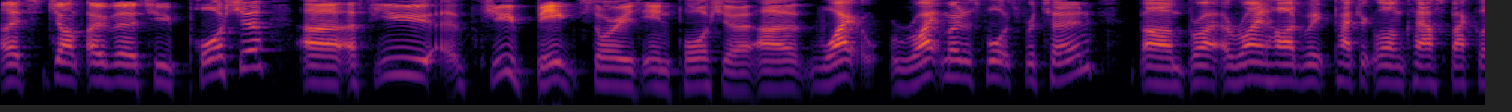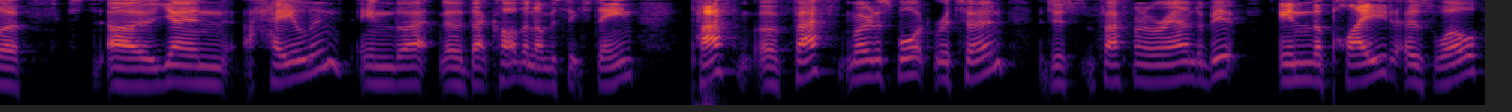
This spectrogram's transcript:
Let's jump over to Porsche. Uh, a few, a few big stories in Porsche. Uh, Wright, Motorsports return. Um, uh, Ryan Hardwick, Patrick Long, Klaus Bachler, uh, Jan Heylen in that uh, that car, the number sixteen. Pfaff, uh, Pfaff Motorsport return, just faffing around a bit in the Plaid as well,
